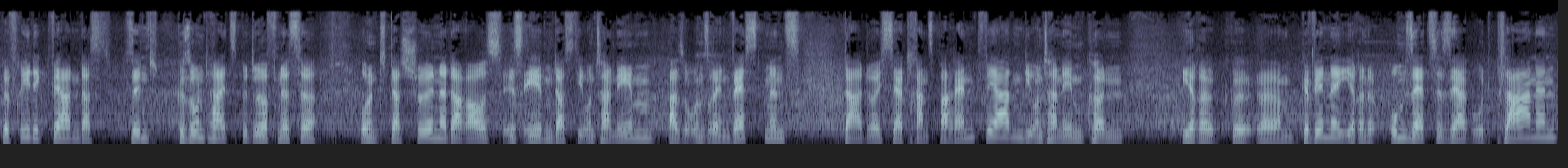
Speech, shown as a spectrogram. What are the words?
befriedigt werden. Das sind Gesundheitsbedürfnisse. Und das Schöne daraus ist eben, dass die Unternehmen, also unsere Investments, dadurch sehr transparent werden. Die Unternehmen können ihre äh, Gewinne, ihre Umsätze sehr gut planen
